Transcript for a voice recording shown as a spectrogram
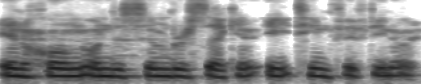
and hung on December 2nd, 1859.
